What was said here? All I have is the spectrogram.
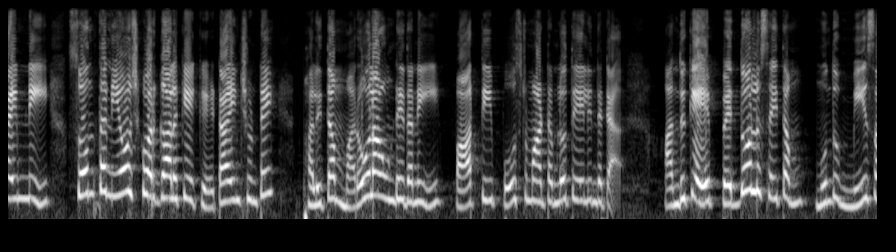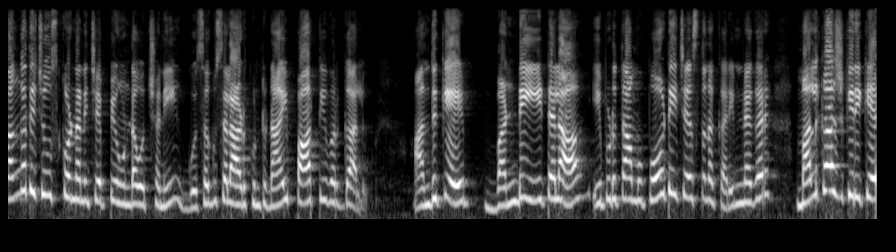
టైంని సొంత నియోజకవర్గాలకే కేటాయించుంటే ఫలితం మరోలా ఉండేదని పార్టీ పోస్ట్ మార్టంలో తేలిందట. అందుకే పెద్దోళ్ళు సైతం ముందు మీ సంగతి చూసుకోండని చెప్పి ఉండవచ్చని గుసగుసలాడుకుంటున్నాయి పార్టీ వర్గాలు. అందుకే బండి ఈటల ఇప్పుడు తాము పోటీ చేస్తున్న కరీంనగర్ మల్కాజ్గిరికే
